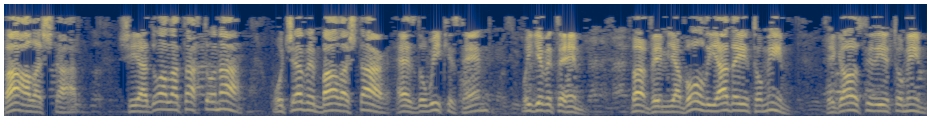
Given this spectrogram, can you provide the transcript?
ba'al ashtar. Shiadu ala tachtona. Whichever Baal Ashtar has the weakest hand, we give it to him. But v'im yavo liyad yetomim. He goes to the yetomim,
